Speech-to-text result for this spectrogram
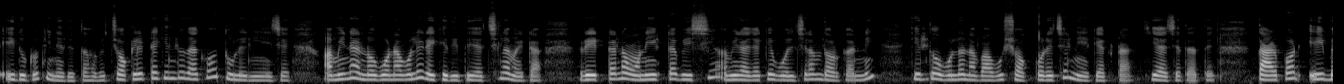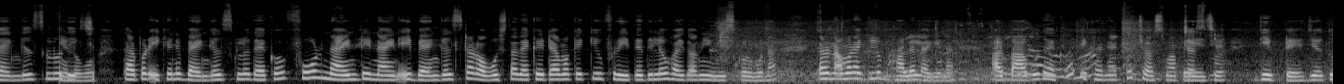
এই দুটো কিনে দিতে হবে। চকলেটটা কিন্তু দেখো তুলে নিয়েছে। আমি না নেব না বলে রেখে দিতে যাচ্ছিলাম এটা। রেটটা না অনেকটা বেশি আমি রাজাকে বলছিলাম দরকার নেই। কিন্তু ও বলল না বাবু শখ করেছে নিয়ে একটা কি আছে তাতে। তারপর এই ব্যাঙ্গেলসগুলো দেখছি। তারপর এখানে ব্যাঙ্গেলসগুলো দেখো ফোর নাইনটি নাইন এই ব্যাঙ্গেলসটার অবস্থা দেখো এটা আমাকে কেউ ফ্রিতে দিলেও হয়তো আমি ইউজ করব না। কারণ আমার এগুলো ভালো লাগে না। আর বাবু দেখো এখানে একটা চশমা। পেয়েছে। গিফটে যেহেতু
